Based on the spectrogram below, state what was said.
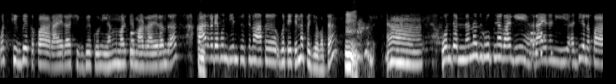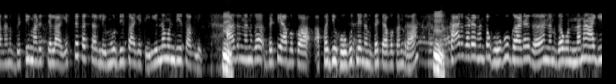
ಒಟ್ ಸಿಗ್ಬೇಕಪ್ಪ ರಾಯರ ಸಿಗ್ಬೇಕು ನೀ ಹೆಂಗ್ ಮಾಡ್ತಿ ಮಾಡ್ ರಾಯರ ಅಂದ್ರ ಕಾರ್ ಗಡ್ಯಾಗ ಒಂದ್ ಏನ್ ಸೂಚನೆ ಆತ ಗೊತ್ತೈತೇನ ಅಪ್ಪಾಜಿ ಅವತ್ತ ಒಂದ್ ನನ್ನದ್ ರೂಪನಾಗಿ ಆಗಿ ರಾಯರ ನೀ ಅದಿಯಲ್ಲಪ್ಪ ನನಗ್ ಭೇಟಿ ಮಾಡಿಸ್ತಿಲ್ಲ ಎಷ್ಟೇ ಕಷ್ಟ ಆಗ್ಲಿ ಮೂರ್ ದಿವ್ಸ ಆಗೇತಿ ಇನ್ನ ಒಂದ್ ದಿವ್ಸ ಆಗ್ಲಿ. ಆದ್ರ ನನಗ ಭೇಟಿ ಆಗ್ಬೇಕು ಅಪ್ಪಾಜಿ ಹೋಗುತ್ಲೆ ನನಗ್ ಭೇಟಿ ಆಗ್ಬೇಕಂದ್ರ ಕಾರ್ ಗಾಡ್ಯಾಗ ಅಂತ ಹೋಗು ಗಾಡ್ಯಾಗ ನನ್ಗ ಒಂದ್ ನನ ಆಗಿ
